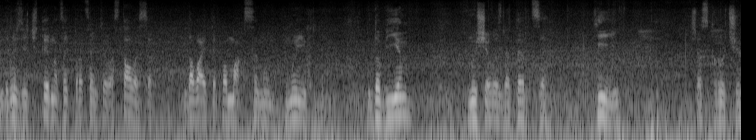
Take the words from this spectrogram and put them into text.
Друзі, 14% осталося. Давайте по максимуму ми їх доб'ємо. Ми ще возле ТРЦ Київ. Зараз, коротше,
